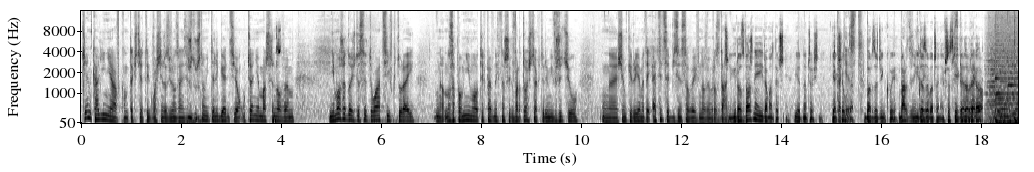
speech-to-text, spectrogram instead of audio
cienka linia w kontekście tych właśnie rozwiązań ze sztuczną inteligencją, uczeniem maszynowym. Nie może dojść do sytuacji, w której no, no zapomnimy o tych pewnych naszych wartościach, którymi w życiu mm, się kierujemy, tej etyce biznesowej w nowym rozdaniu. Czyli rozważnie i romantycznie jednocześnie. Jak Tak się uda. jest. Bardzo dziękuję. Bardzo I do dziękuję. zobaczenia. Wszystkiego, Wszystkiego dobrego. dobrego.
